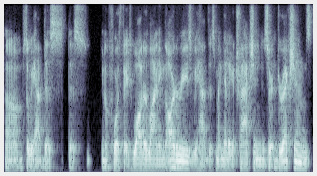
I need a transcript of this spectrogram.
Um, so we have this this you know fourth phase water lining the arteries. We have this magnetic attraction in certain directions.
